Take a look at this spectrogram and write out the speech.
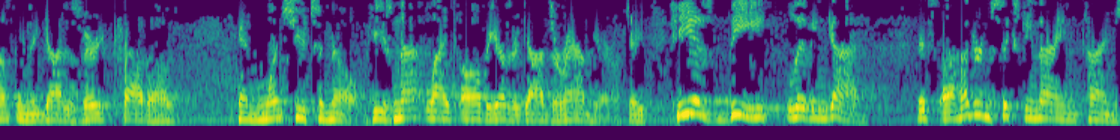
something that God is very proud of and wants you to know. He's not like all the other gods around here, okay? He is the living God. It's 169 times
